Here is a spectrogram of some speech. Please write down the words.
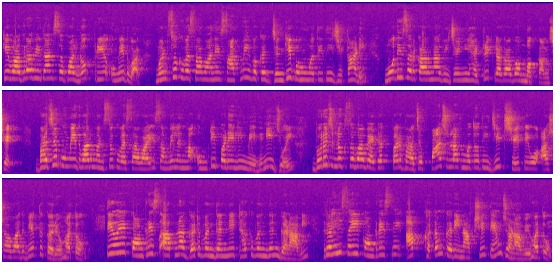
કે વાગરા વિધાનસભા લોકપ્રિય ઉમેદવાર મનસુખ વસાવાને સાતમી વખત જંગી બહુમતીથી જીતાડી મોદી સરકારના વિજયની હેટ્રિક લગાવવા મક્કમ છે. ભાજપ ઉમેદવાર મનસુખ વસાવાએ સંમેલનમાં ઉમટી પડેલી મેદની જોઈ ભરૂચ લોકસભા બેઠક પર ભાજપ પાંચ લાખ મતોથી જીતશે તેવો આશાવાદ વ્યક્ત કર્યો હતો. તેઓએ કોંગ્રેસ આપના ગઠબંધનને ઠકબંધન ગણાવી, રહી સહી કોંગ્રેસને આપ ખતમ કરી નાખશે તેમ જણાવ્યું હતું.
